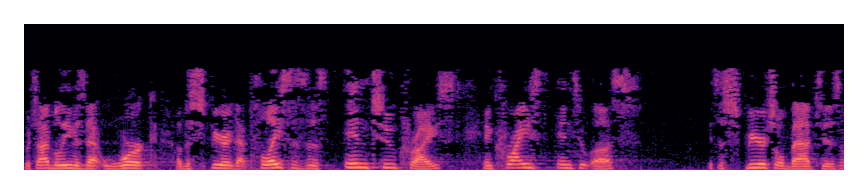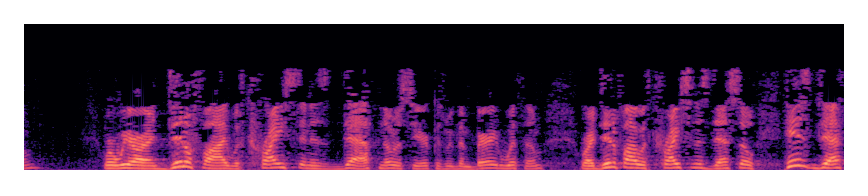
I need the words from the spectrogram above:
which I believe is that work of the Spirit that places us into Christ and Christ into us. It's a spiritual baptism where we are identified with Christ in his death. Notice here, because we've been buried with him, we're identified with Christ in his death, so his death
